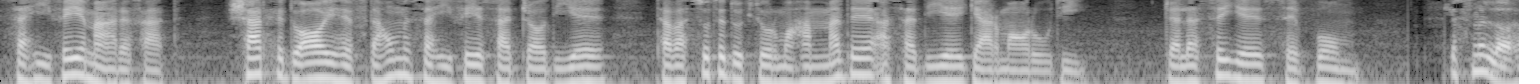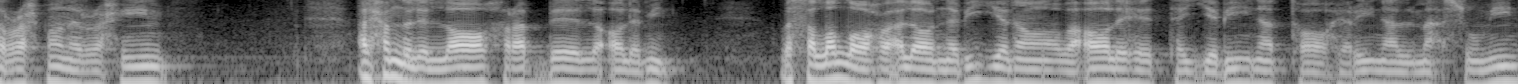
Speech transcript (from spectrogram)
صحیفه معرفت شرح دعای هفدهم صحیفه سجادیه توسط دکتر محمد اسدی گرمارودی. جلسه سوم. بسم الله الرحمن الرحیم. الحمد لله رب العالمین. و صلی الله علی نبینا و آله الطیبین الطاهرین المعصومین.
